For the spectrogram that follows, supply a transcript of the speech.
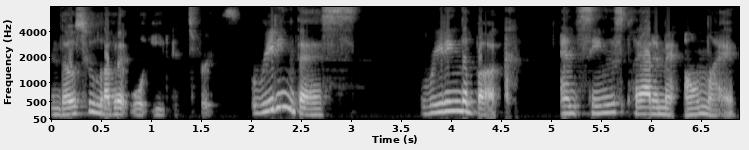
and those who love it will eat its fruits." Reading this, reading the book, and seeing this play out in my own life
